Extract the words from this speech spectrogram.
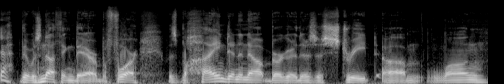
Yeah. There was nothing there before. It was behind In and Out Burger. There's a street, um, long,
